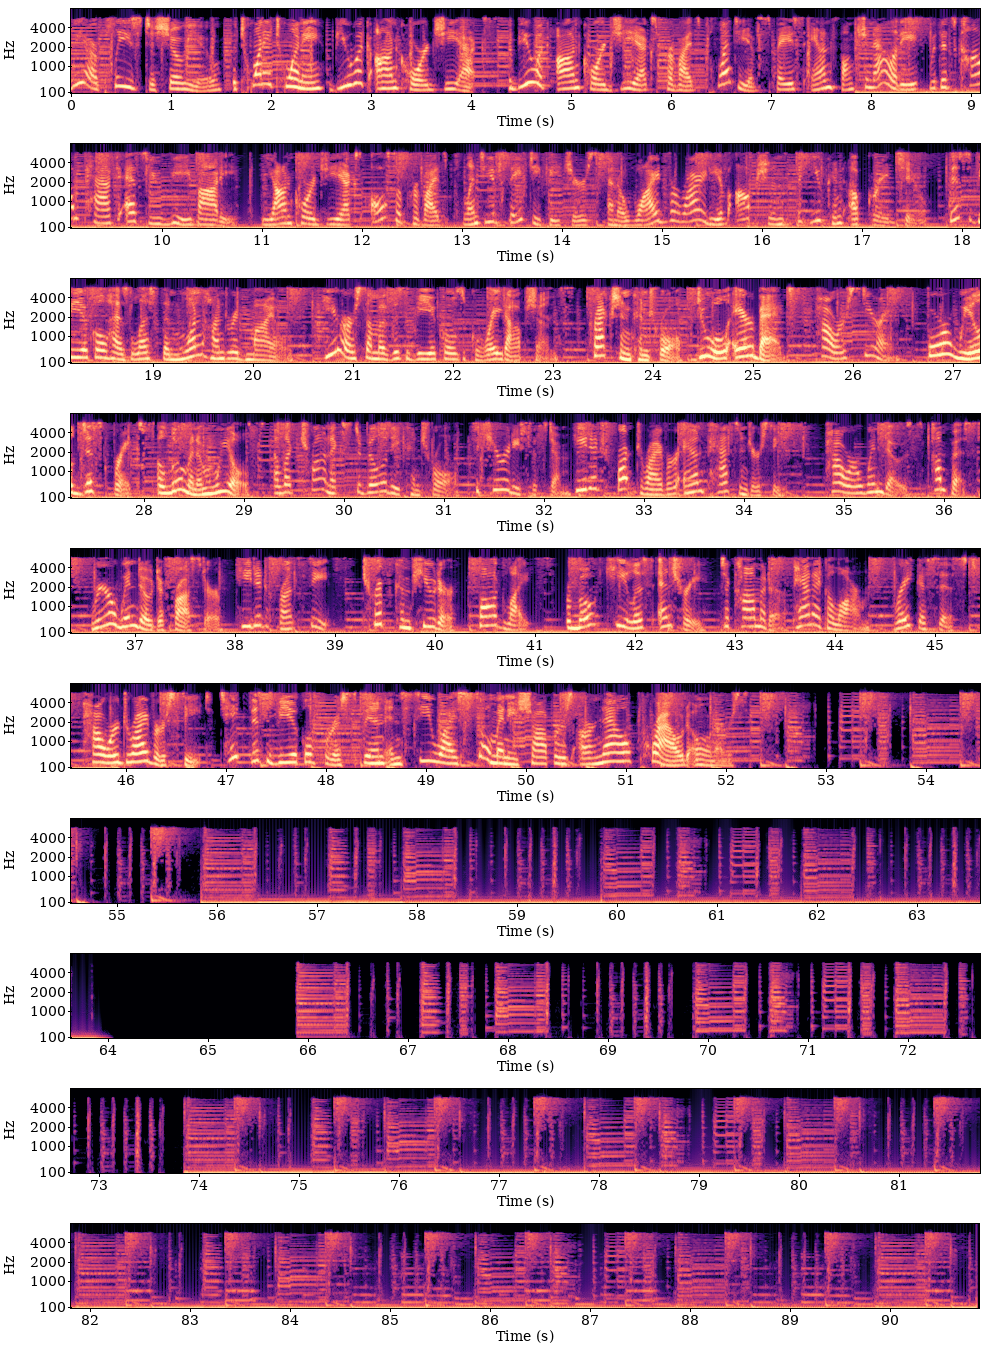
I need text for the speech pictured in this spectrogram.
We are pleased to show you the 2020 Buick Encore GX. The Buick Encore GX provides plenty of space and functionality with its compact SUV body. The Encore GX also provides plenty of safety features and a wide variety of options that you can upgrade to. This vehicle has less than 100 miles. Here are some of this vehicle's great options. Traction control, dual airbags, power steering, four-wheel disc brakes, aluminum wheels, electronic stability control, security system, heated front driver and passenger seats, power windows, compass, rear window defroster, heated front seats, trip computer, fog lights, remote keyless entry, tachometer, panic alarm, brake assist, power driver's seat. Take this vehicle for a spin and see why so many shoppers are now proud owners.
